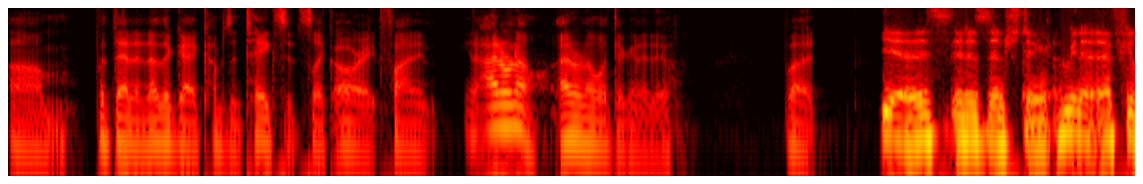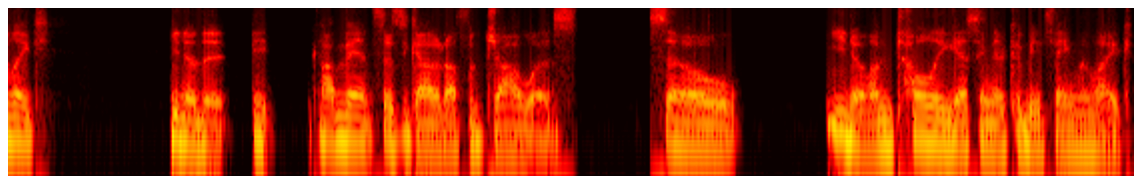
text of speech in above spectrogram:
Um but then another guy comes and takes it. It's like, all right, fine. You know, I don't know. I don't know what they're going to do. But Yeah, it's it is interesting. I mean, I, I feel like, you know, the it, Cobb Vanth says he got it off of Jawas, so, you know, I'm totally guessing there could be a thing where like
